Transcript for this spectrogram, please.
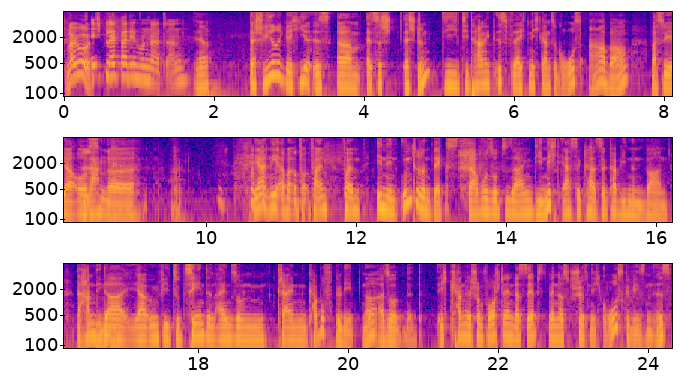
Na gut. Ich bleib bei den 100ern. Ja. Das Schwierige hier ist, ähm, es ist, es stimmt, die Titanic ist vielleicht nicht ganz so groß, aber was wir ja aus. Lang. Äh, ja, nee, aber vor, vor, allem, vor allem in den unteren Decks, da wo sozusagen die nicht erste Klasse Kabinen waren, da haben die Mhm. da ja irgendwie zu zehnt in einem so einem kleinen Kabuff gelebt, ne? Also ich kann mir schon vorstellen, dass selbst wenn das Schiff nicht groß gewesen ist,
